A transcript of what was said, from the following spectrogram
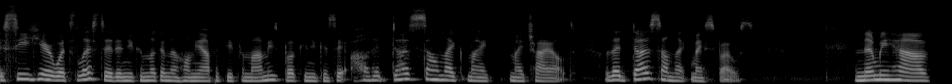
see here what's listed, and you can look in the homeopathy for mommy's book, and you can say, oh, that does sound like my my child, or that does sound like my spouse. And then we have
